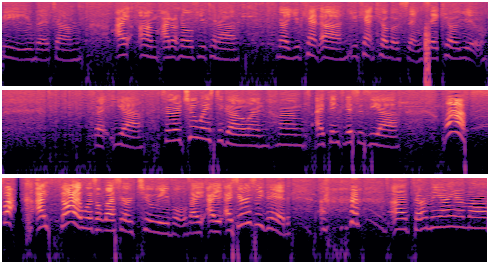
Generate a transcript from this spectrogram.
be, but, um, I, um, I don't know if you can, uh, no, you can't, uh, you can't kill those things, they kill you. But, yeah, so there are two ways to go, and, um, I think this is the, uh, ah, fuck, I thought it was a lesser of two evils, I, I, I seriously did. uh, apparently I am, uh,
